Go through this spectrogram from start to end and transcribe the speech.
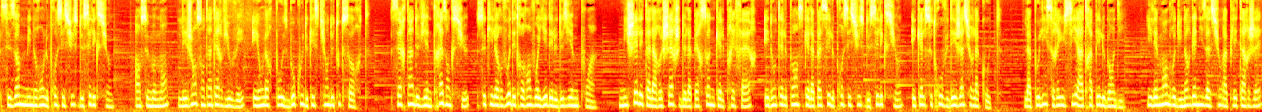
ces hommes mineront le processus de sélection. En ce moment, les gens sont interviewés et on leur pose beaucoup de questions de toutes sortes. Certains deviennent très anxieux, ce qui leur vaut d'être renvoyés dès le deuxième point. Michel est à la recherche de la personne qu'elle préfère et dont elle pense qu'elle a passé le processus de sélection et qu'elle se trouve déjà sur la côte. La police réussit à attraper le bandit. Il est membre d'une organisation appelée Target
